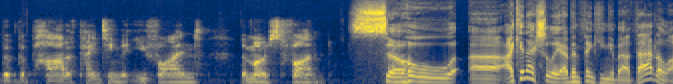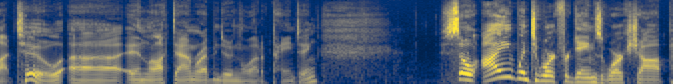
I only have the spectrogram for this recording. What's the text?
the, the part of painting that you find the most fun So uh, I can actually, I've been thinking about that a lot too uh, in lockdown, where I've been doing a lot of painting. So I went to work for Games Workshop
